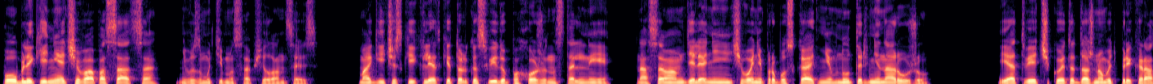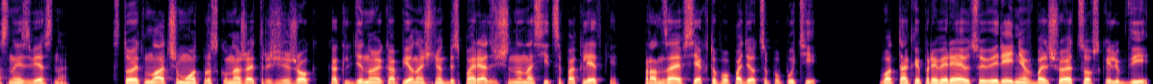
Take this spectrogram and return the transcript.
«Публике нечего опасаться», — невозмутимо сообщил Анцельс. «Магические клетки только с виду похожи на стальные, на самом деле они ничего не пропускают ни внутрь, ни наружу. И ответчику это должно быть прекрасно известно. Стоит младшему отпрыску нажать рычажок, как ледяное копье начнет беспорядочно наноситься по клетке, пронзая всех, кто попадется по пути. Вот так и проверяются уверения в большой отцовской любви.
